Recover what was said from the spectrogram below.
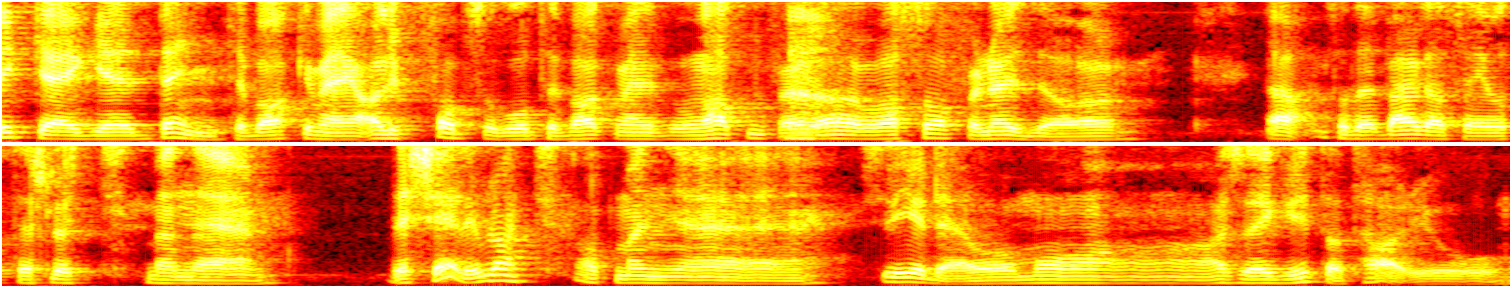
fikk jeg den tilbakemeldingen. Jeg har aldri fått så god tilbakemelding på maten før. Jeg var så fornøyd. og ja, så det berga seg jo til slutt. Men eh, det skjer iblant at man eh, svir det og må Altså, ei gryte tar jo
